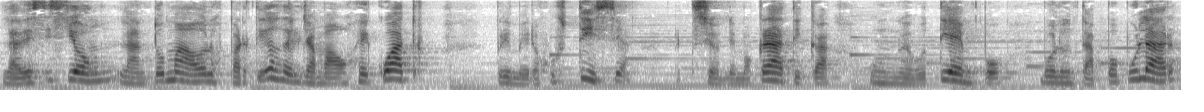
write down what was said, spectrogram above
La decisión la han tomado los partidos del llamado G4, Primero Justicia, Acción Democrática, Un Nuevo Tiempo, Voluntad Popular,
